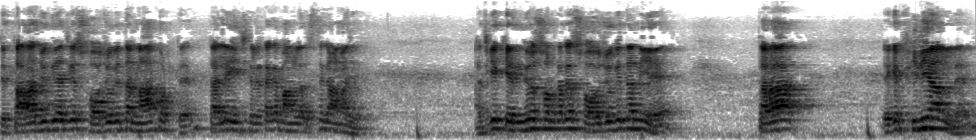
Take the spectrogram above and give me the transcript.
যে তারা যদি আজকে সহযোগিতা না করতেন, তাহলে এই ছেলেটাকে বাংলাদেশ থেকে আনা যেত। আজকে কেন্দ্রীয় সরকারের সহযোগিতা নিয়ে তারা একে ফিরিয়ে আনলেন,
